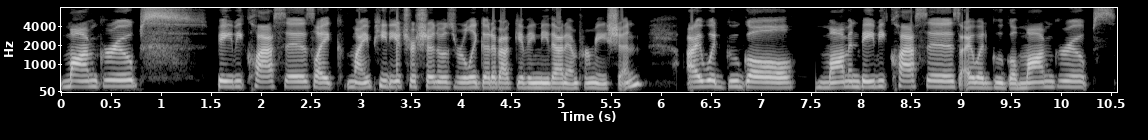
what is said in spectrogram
mom groups, baby classes. Like my pediatrician was really good about giving me that information. I would Google mom and baby classes, I would Google mom groups.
